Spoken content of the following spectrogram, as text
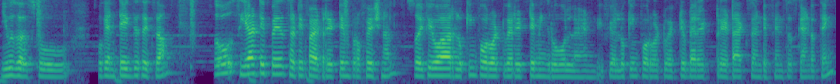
users to who can take this exam. So crtp is certified red team professional. So if you are looking forward to a red teaming role and if you are looking forward to active directory attacks and defenses kind of thing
